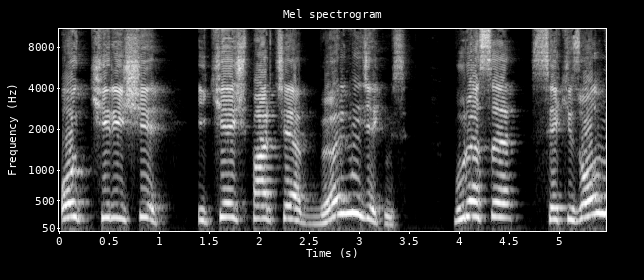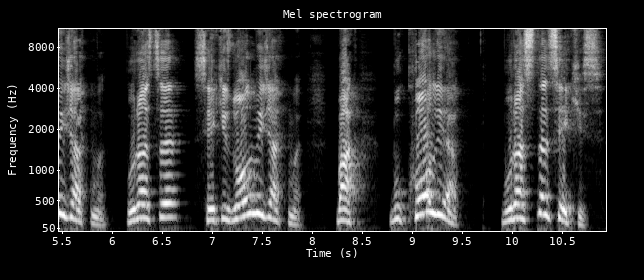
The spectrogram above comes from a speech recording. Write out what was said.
O kirişi iki eş parçaya bölmeyecek misin? Burası 8 olmayacak mı? Burası 8 olmayacak mı? Bak bu kol ya. Burası da 8.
